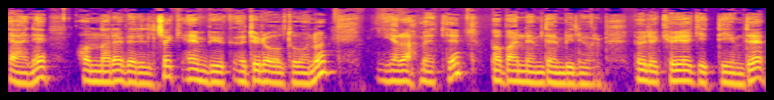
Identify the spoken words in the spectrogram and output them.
yani onlara verilecek en büyük ödül olduğunu rahmetli babaannemden biliyorum. Böyle köye gittiğimde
